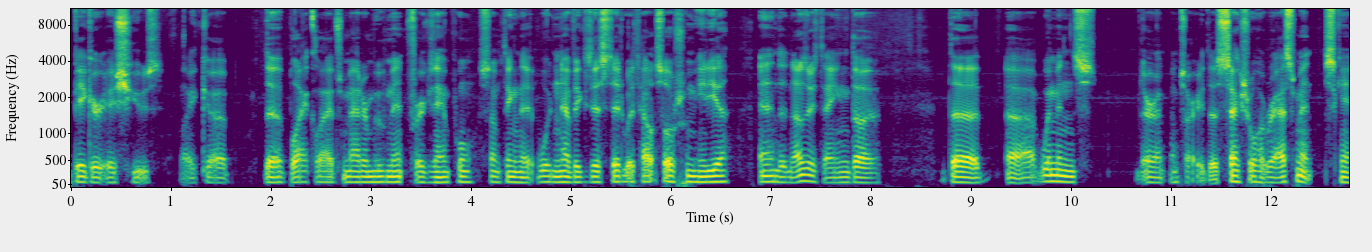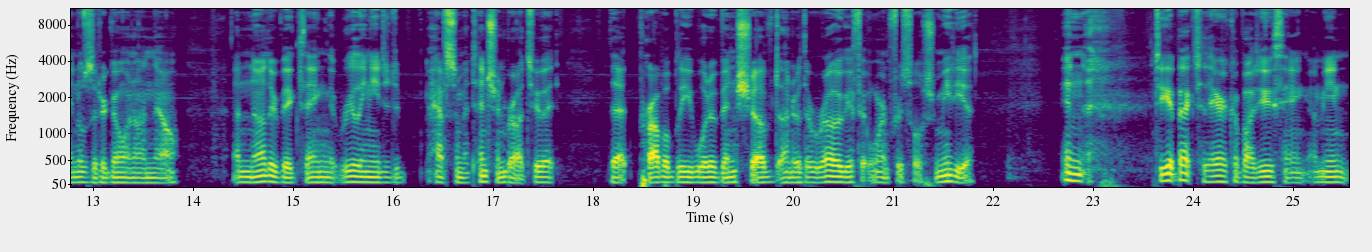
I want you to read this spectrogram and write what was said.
bigger issues like uh, the Black Lives Matter movement, for example, something that wouldn't have existed without social media. And another thing, the the uh, women's, or I'm sorry, the sexual harassment scandals that are going on now. Another big thing that really needed to have some attention brought to it that probably would have been shoved under the rug if it weren't for social media. And to get back to the Erykah Badu thing, I mean,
